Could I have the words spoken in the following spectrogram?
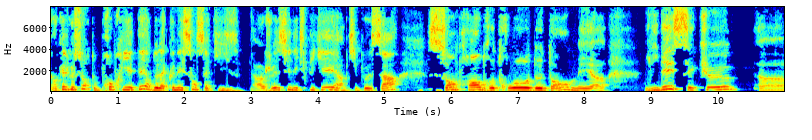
en quelque sorte propriétaire de la connaissance acquise. Alors je vais essayer d'expliquer un petit peu ça sans prendre trop de temps, mais euh, l'idée c'est que euh,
